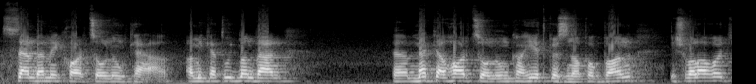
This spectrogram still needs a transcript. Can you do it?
szemben még harcolnunk kell. Amiket úgy mondván meg kell harcolnunk a hétköznapokban, és valahogy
